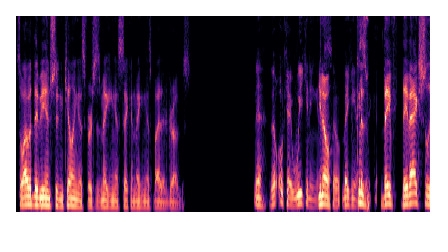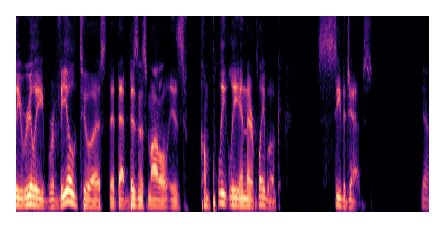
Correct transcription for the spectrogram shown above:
So why would they be interested in killing us versus making us sick and making us buy their drugs? Yeah. Okay, weakening us, You know, so making us Because they've they've actually really revealed to us that that business model is completely in their playbook. See the jabs. Yeah.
